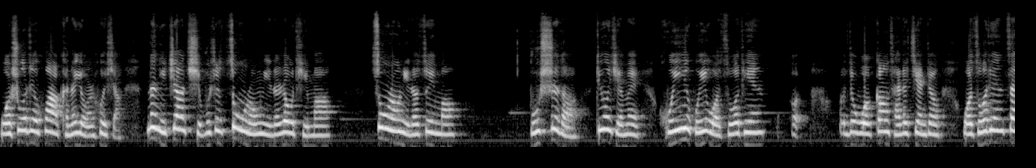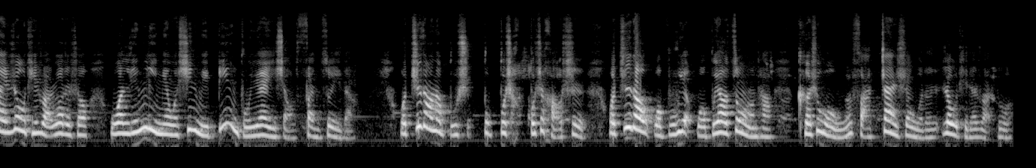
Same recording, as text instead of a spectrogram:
我说这话，可能有人会想：那你这样岂不是纵容你的肉体吗？纵容你的罪吗？不是的，弟兄姐妹，回忆回忆我昨天，我就我刚才的见证。我昨天在肉体软弱的时候，我灵里面，我心里面并不愿意想犯罪的。我知道那不是不不是不是好事，我知道我不要我不要纵容他，可是我无法战胜我的肉体的软弱。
